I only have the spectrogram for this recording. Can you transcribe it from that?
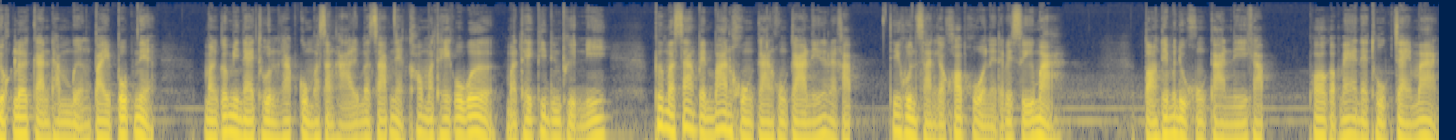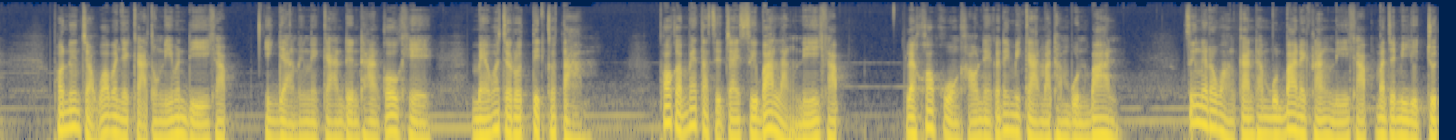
ยกเลิกการทำเหมืองไปปุ๊บเนี่ย มันก็มีนายทุนครับกลุ่มอสังหาริมทรัพย์เนี่ยเข้ามา take over มา take ที่ดินผืนนี้ เพื่อมาสร้างเป็นบ้านโครงการโครงการนี้นั่แหละครับ ที่คุณสันกับครอบครัวเนี่ยได้ไปซื้อมา ตอนที่มาดูโครงการนี้ครับ พ่อกับแม่เนี่ยถูกใจมาก เพราะเนื่องจากว่าบรรยากาศตรงนี้มันดีครับ อีกอย่างหนึ่งในการเดินทางก็โอเค แม้ว่าจะรถติดก็ตาม พ่อกับแม่ตัดสินใจซื้อบ้านหลังนี้ครับ และครอบครัวของเขาเนี่ยก็ได้มีการมาทำบุญบ้าน ซึ่งในระหว่างการทำบุญบ้านในครั้งนี้ครับ มันจะมีอยู่จุด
